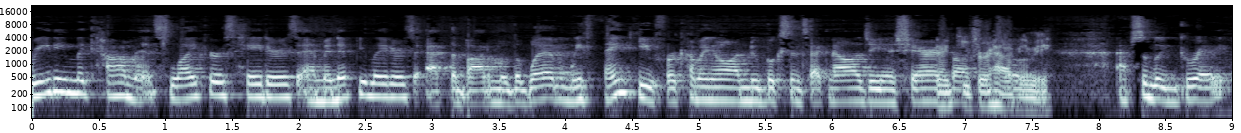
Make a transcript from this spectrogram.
reading the comments, likers, haters, and manipulators at the bottom of the web. We thank you for coming on New Books in Technology and sharing. Thank you for having book. me. Absolutely great.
